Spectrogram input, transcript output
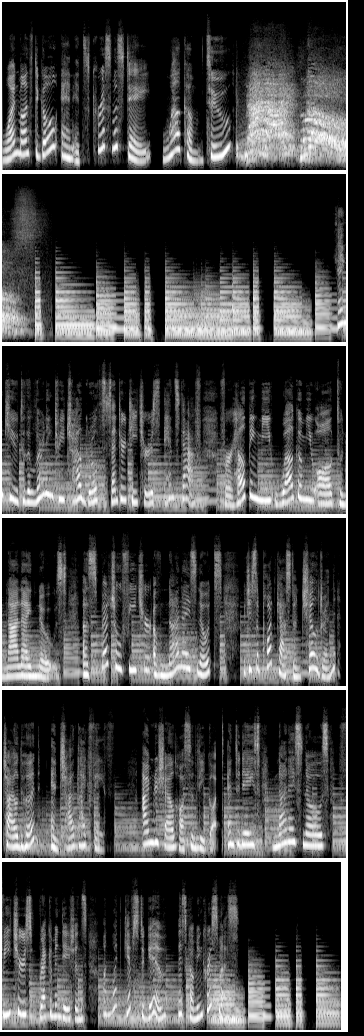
One month to go and it's Christmas Day. Welcome to Nanay Knows! Thank you to the Learning Tree Child Growth Center teachers and staff for helping me welcome you all to Nanay Knows, a special feature of Nanay's Notes, which is a podcast on children, childhood, and childlike faith. I'm Rochelle Hosson Ligot, and today's Nanay's Knows features recommendations on what gifts to give this coming Christmas.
